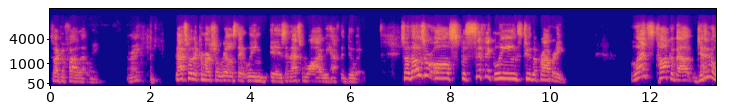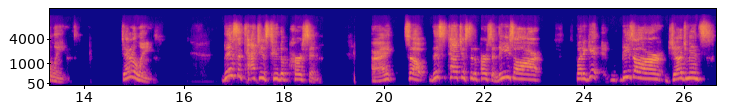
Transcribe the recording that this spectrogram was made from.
so I can file that lien. All right. That's what a commercial real estate lien is, and that's why we have to do it. So those are all specific liens to the property. Let's talk about general liens. General liens. This attaches to the person. All right. So this attaches to the person. These are, but again, these are judgments,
